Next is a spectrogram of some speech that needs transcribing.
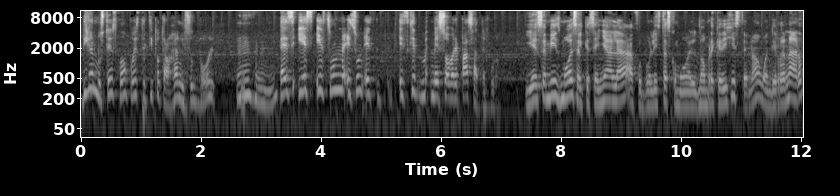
Díganme ustedes cómo puede este tipo trabajar en el fútbol es, y es, es, un, es, un, es, que me sobrepasa, te juro. Y ese mismo es el que señala a futbolistas como el nombre que dijiste, ¿no? Wendy Renard,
